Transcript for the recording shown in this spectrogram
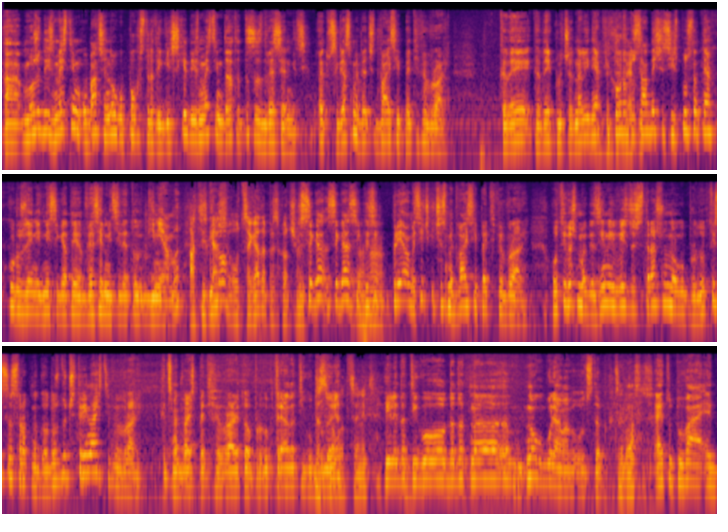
А, може да изместим, обаче много по-стратегически, да изместим датата с две седмици. Ето сега сме вече 25 февруари. Къде, е- къде е ключът? Нали, някакви Ами, хора девети- досадни ще си изпуснат няколко рождени дни, сега тези две седмици, дето ги няма. А ти Но- от сега да прескочим. сега, сега си кажи, приемаме всички, че сме 25 февруари. Отиваш в магазина и виждаш страшно много продукти с срок на годност до 14 февруари. Като сме 25 февруари, този продукт трябва да ти го Да подарят. Или да ти го дадат на много голяма отстъпка. Съгласен. Ето това е ед-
